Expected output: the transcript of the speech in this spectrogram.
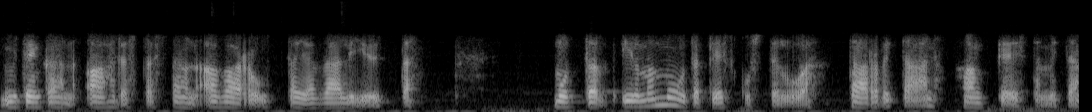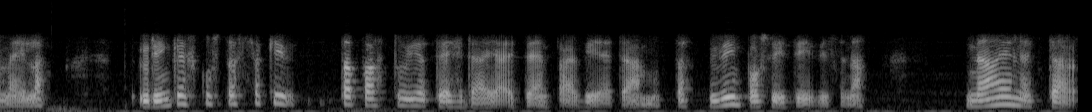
mitenkään ahdasta, sitä on avaruutta ja väljyyttä. Mutta ilman muuta keskustelua tarvitaan hankkeista, mitä meillä ydinkeskustassakin tapahtuu ja tehdään ja eteenpäin viedään, mutta hyvin positiivisena näen, että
